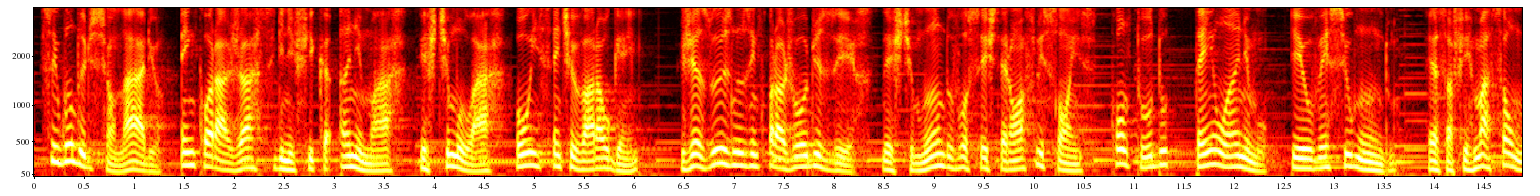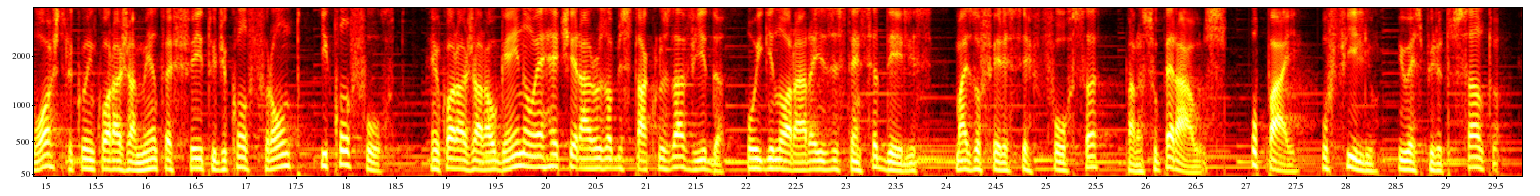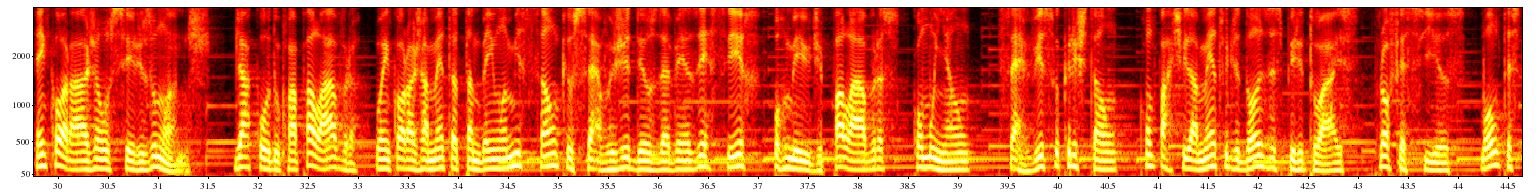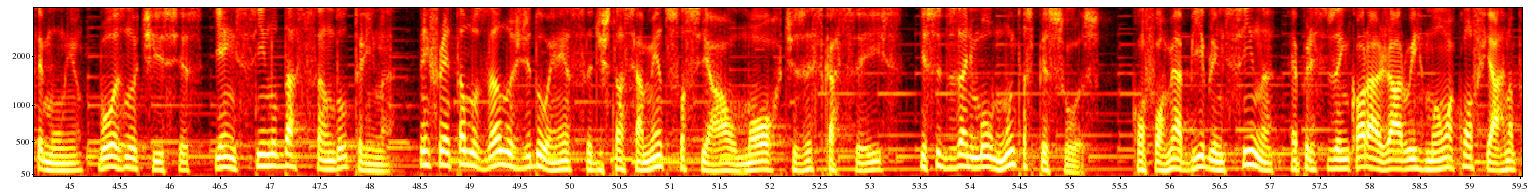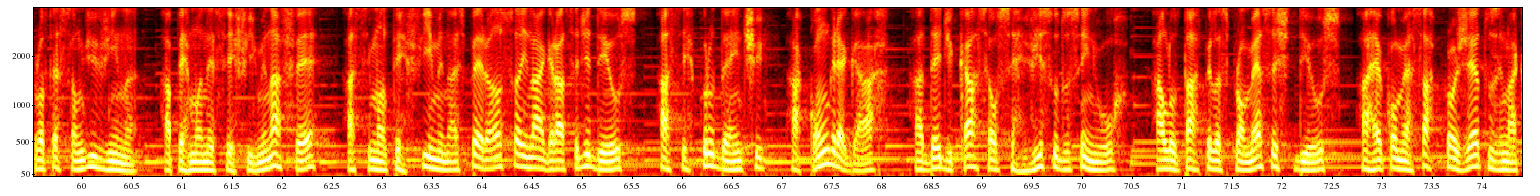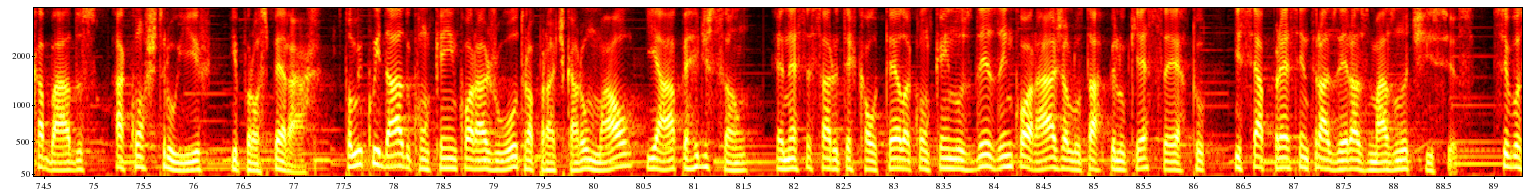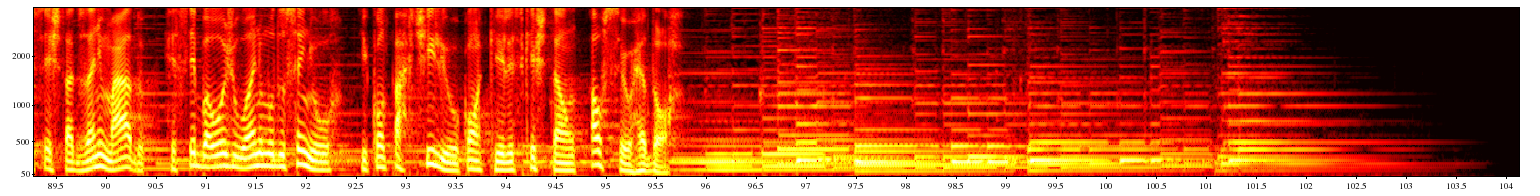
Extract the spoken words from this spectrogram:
Segundo o dicionário, encorajar significa animar, estimular ou incentivar alguém. Jesus nos encorajou ao dizer: Neste mundo vocês terão aflições, contudo, tenham ânimo, eu venci o mundo. Essa afirmação mostra que o encorajamento é feito de confronto e conforto. Encorajar alguém não é retirar os obstáculos da vida ou ignorar a existência deles, mas oferecer força para superá-los. O Pai, o Filho e o Espírito Santo encorajam os seres humanos. De acordo com a palavra, o encorajamento é também uma missão que os servos de Deus devem exercer por meio de palavras, comunhão, serviço cristão, compartilhamento de dons espirituais, profecias, bom testemunho, boas notícias e ensino da sã doutrina. Enfrentamos anos de doença, distanciamento social, mortes, escassez. Isso desanimou muitas pessoas. Conforme a Bíblia ensina, é preciso encorajar o irmão a confiar na proteção divina, a permanecer firme na fé, a se manter firme na esperança e na graça de Deus, a ser prudente, a congregar, a dedicar-se ao serviço do Senhor, a lutar pelas promessas de Deus, a recomeçar projetos inacabados, a construir e prosperar. Tome cuidado com quem encoraja o outro a praticar o mal e a perdição é necessário ter cautela com quem nos desencoraja a lutar pelo que é certo e se apressa em trazer as más notícias. Se você está desanimado, receba hoje o ânimo do Senhor e compartilhe-o com aqueles que estão ao seu redor.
